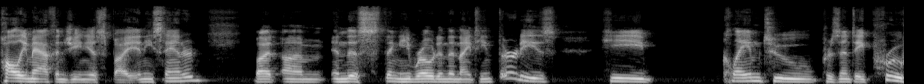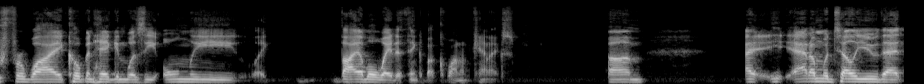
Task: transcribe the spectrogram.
polymath and genius by any standard. But um, in this thing he wrote in the 1930s, he claimed to present a proof for why Copenhagen was the only like viable way to think about quantum mechanics. Um, I, Adam would tell you that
